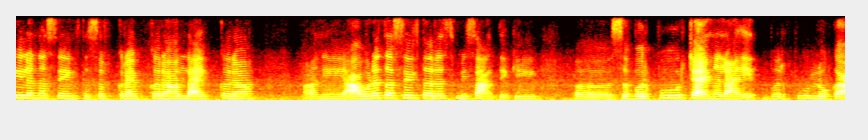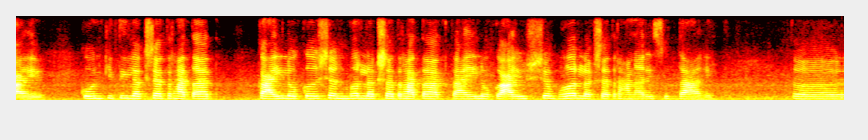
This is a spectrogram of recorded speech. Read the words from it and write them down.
केलं नसेल तर सबस्क्राईब करा लाईक करा. आणि आवडत असेल तरच मी सांगते की स भरपूर चॅनल आहेत. भरपूर लोक आहेत. कोण किती लक्षात राहतात? काही लोक क्षणभर लक्षात राहतात काही लोक आयुष्यभर लक्षात राहणारी सुद्धा आहेत. तर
